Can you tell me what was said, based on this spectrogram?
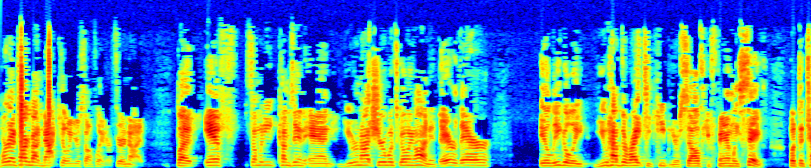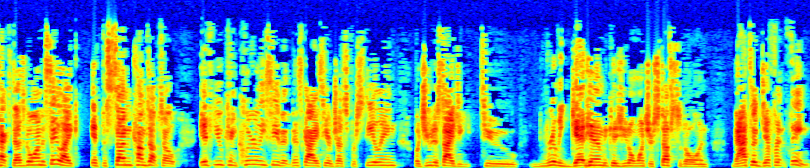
we're going to talk about not killing yourself later. Fear not. But if somebody comes in and you're not sure what's going on and they're there illegally, you have the right to keep yourself, your family safe. But the text does go on to say, like, if the sun comes up, so if you can clearly see that this guy is here just for stealing, but you decide to to really get him because you don't want your stuff stolen, that's a different thing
